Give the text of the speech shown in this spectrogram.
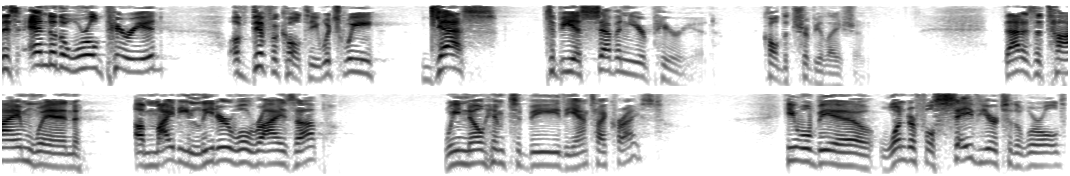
this end of the world period of difficulty, which we guess to be a seven year period called the tribulation. That is a time when a mighty leader will rise up. We know him to be the Antichrist. He will be a wonderful savior to the world.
